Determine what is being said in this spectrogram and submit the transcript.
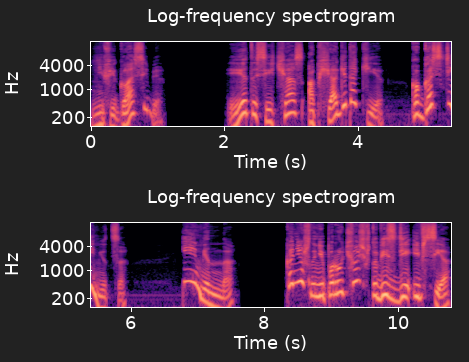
Нифига себе. И это сейчас общаги такие, как гостиница. Именно. Конечно, не поручусь, что везде и все.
